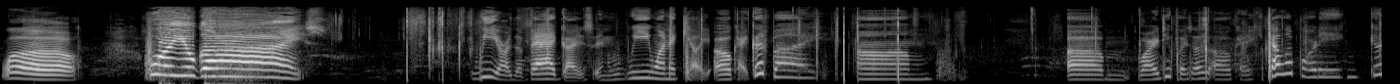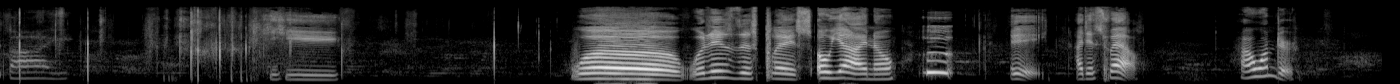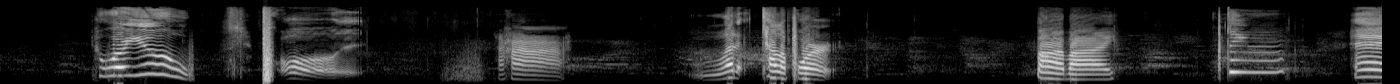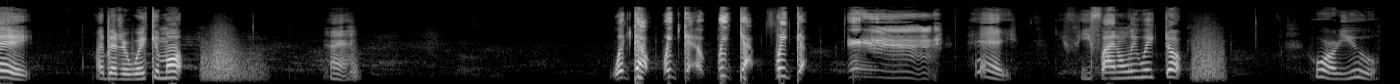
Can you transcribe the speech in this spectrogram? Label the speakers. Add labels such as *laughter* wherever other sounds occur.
Speaker 1: Whoa. Who are you guys? We are the bad guys and we want to kill you. Okay, goodbye. Um. Um, why do you? Oh, okay. Teleporting. Goodbye. Hee Whoa, what is this place? Oh yeah, I know. *gasps* hey, I just fell. I wonder. Who are you? Oh. Haha. Let it teleport. Bye bye. Ding. Hey, I better wake him up. Huh. Wake up, wake up, wake up, wake up. Hey, he finally waked up. Who are you?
